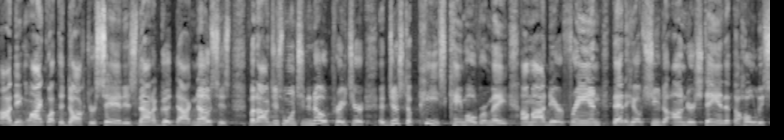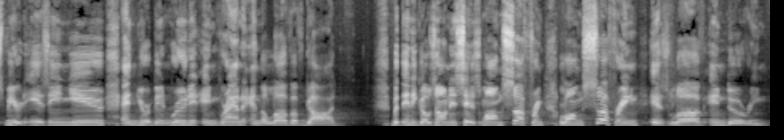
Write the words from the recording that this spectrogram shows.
I didn't like what the doctor said. It's not a good diagnosis, but I just want you to know, preacher, just a peace came over me. Uh, my dear friend, that helps you to understand that the Holy Spirit is in you and you're being rooted and grounded in the love of God. But then he goes on and says, long suffering. Long suffering is love enduring.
